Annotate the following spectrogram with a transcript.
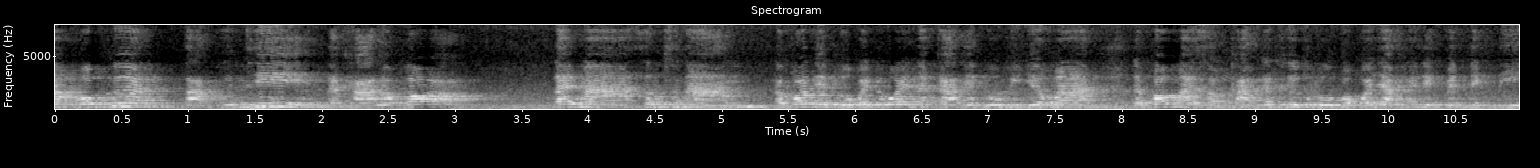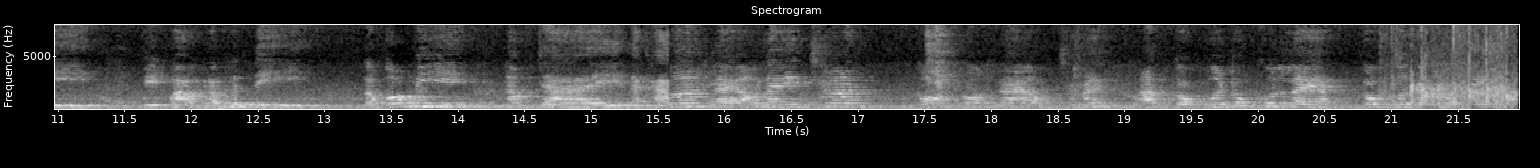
มาพบเพื่อนต่างพื้นที่นะคะ แล้วก็ได้มาสนุกสนาน แล้วก็เรียนรู้ไปด้วยนะการเรียนรู้มีเยอะมากแต่เป้าหมายสำคัญก็คือครูบอกว่าอยากให้เด็กเป็นเด็กดี มีความประพฤติดี แล้วก็มีน้ำใจนะคะมากแล้วในชาติก่อนก่อนแล้วใช่ไหมอะตบมือทุกคุณเลยอะตบมือกันตัวเองค่ะ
